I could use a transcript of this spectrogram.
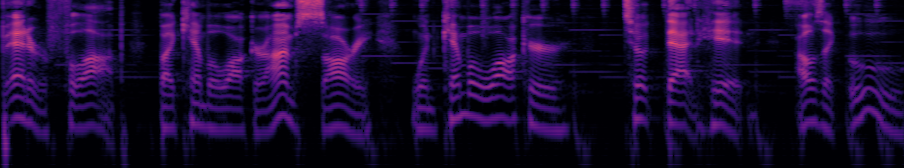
better flop by Kemba Walker. I'm sorry when Kemba Walker took that hit, I was like, ooh.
